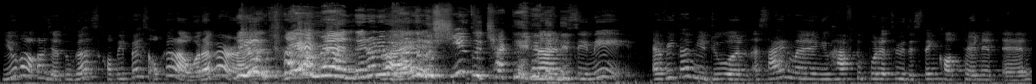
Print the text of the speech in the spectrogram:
you kalau kerja tugas copy paste oke lah, whatever, They right? don't care, man. They don't even have Right? the machine to check it. Nah di sini every time you do an assignment, you have to put it through this thing called Turnitin,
